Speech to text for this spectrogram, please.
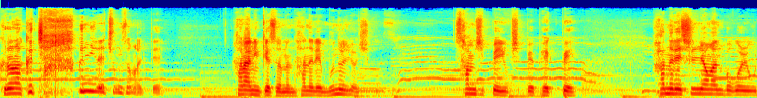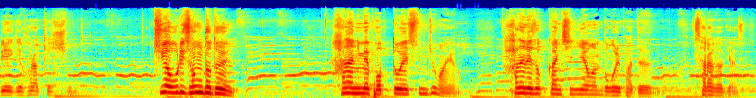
그러나 그 작은 일에 충성할 때 하나님께서는 하늘의 문을 여시고 30배, 60배, 100배 하늘의 신령한 복을 우리에게 허락해 주십니다. 주여 우리 성도들 하나님의 법도에 순종하여 하늘에 속한 신령한 복을 받으 살아가게 하소서.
